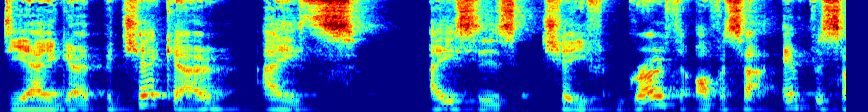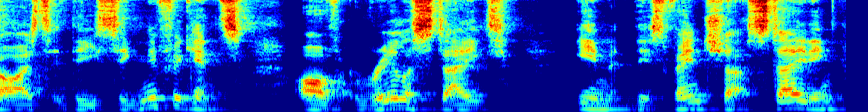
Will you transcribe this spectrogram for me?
Diego Pacheco, Ace ACE's chief growth officer emphasized the significance of real estate in this venture, stating,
